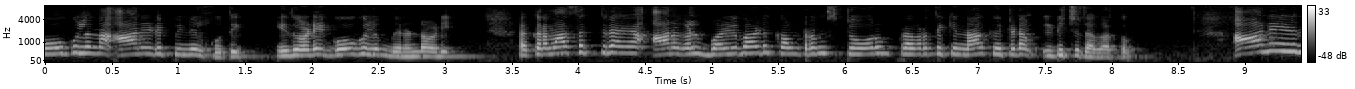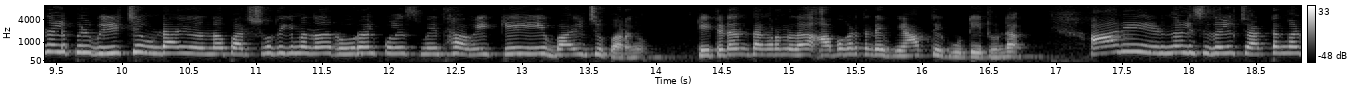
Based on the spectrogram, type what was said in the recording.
ഗോകുൽ എന്ന ആനയുടെ പിന്നിൽ കുത്തി. ഇതോടെ ഗോകുലും വിരണ്ടോടി. അക്രമാസക്തരായ ആനകൾ വഴിപാട് കൗണ്ടറും സ്റ്റോറും പ്രവർത്തിക്കുന്ന കെട്ടിടം ഇടിച്ചു തകർത്തു. ആന എഴുന്നള്ളിപ്പിൽ വീഴ്ച ഉണ്ടായോ എന്ന് പരിശോധിക്കുമെന്ന് റൂറൽ പോലീസ് മേധാവി കെ ഇ ബൈജു പറഞ്ഞു. കെട്ടിടം തകർന്നത് അപകടത്തിന്റെ വ്യാപ്തി കൂട്ടിയിട്ടുണ്ട്. ആനയെ എഴുന്നള്ളിച്ചതിൽ ചട്ടങ്ങൾ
